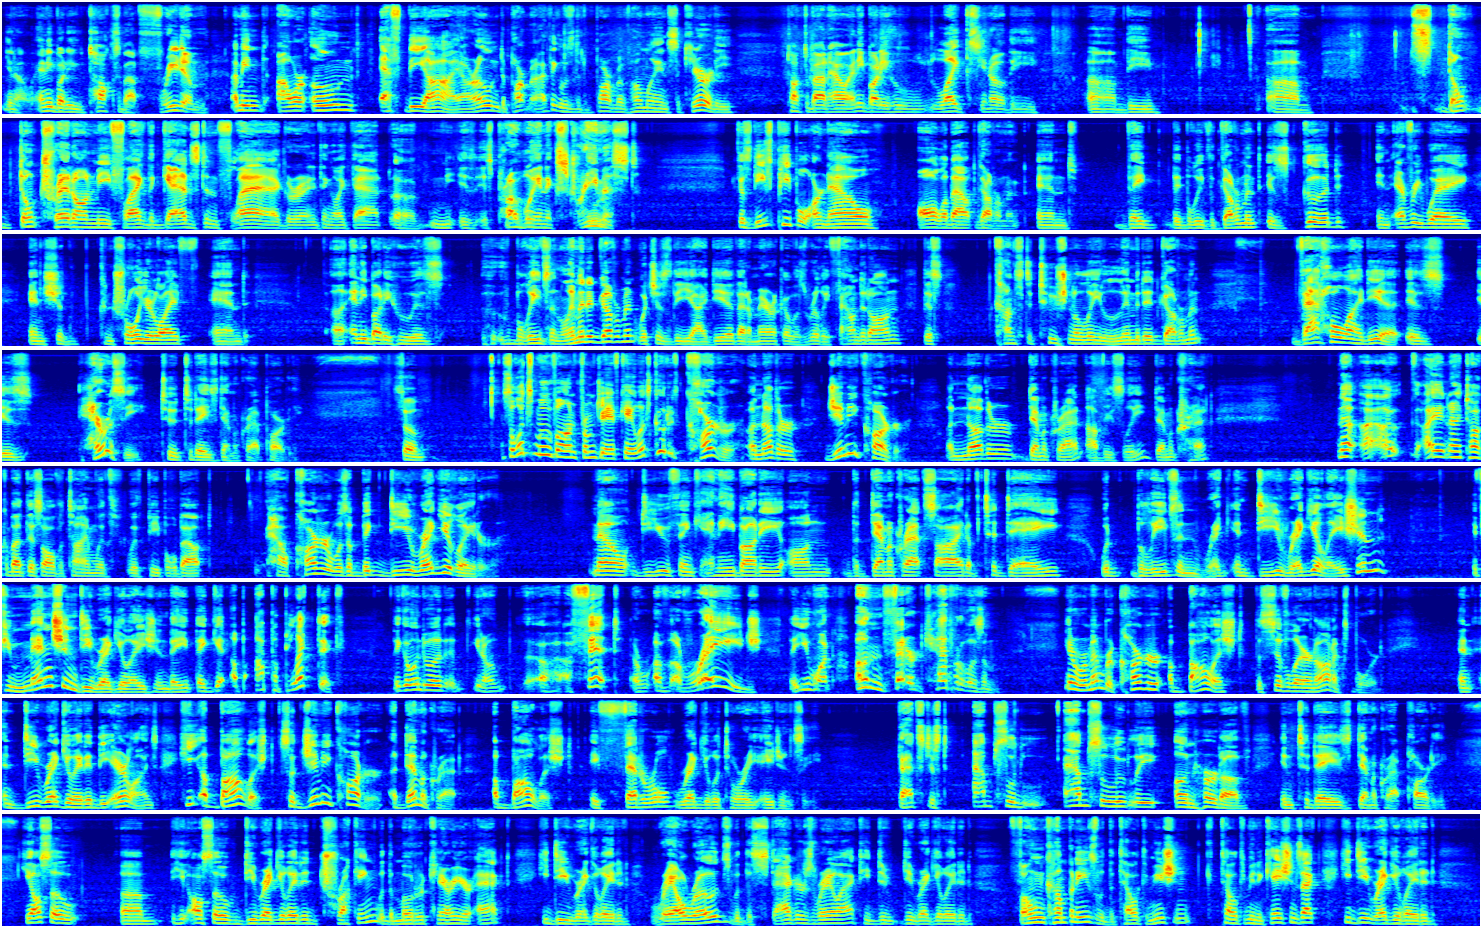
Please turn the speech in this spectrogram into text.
You know, anybody who talks about freedom. I mean, our own FBI, our own department, I think it was the Department of Homeland Security, talked about how anybody who likes, you know, the, um, the, um, don't don't tread on me flag the Gadsden flag or anything like that uh, is is probably an extremist because these people are now all about government and they they believe the government is good in every way and should control your life. And uh, anybody who is who believes in limited government, which is the idea that America was really founded on, this constitutionally limited government, that whole idea is is heresy to today's Democrat Party. So, so let's move on from JFK. Let's go to Carter, another Jimmy Carter another Democrat, obviously Democrat. Now, I, I, I talk about this all the time with, with people about how Carter was a big deregulator. Now, do you think anybody on the Democrat side of today would believes in reg, in deregulation? If you mention deregulation, they, they get apoplectic. They go into a you know a, a fit, a rage that you want unfettered capitalism. You know, remember, Carter abolished the Civil Aeronautics Board and, and deregulated the airlines. He abolished, so Jimmy Carter, a Democrat, abolished a federal regulatory agency. That's just absolutely, absolutely unheard of in today's Democrat Party. He also um, he also deregulated trucking with the Motor Carrier Act. He deregulated railroads with the Staggers Rail Act. He de- deregulated phone companies with the Telecommunication, Telecommunications Act. He deregulated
